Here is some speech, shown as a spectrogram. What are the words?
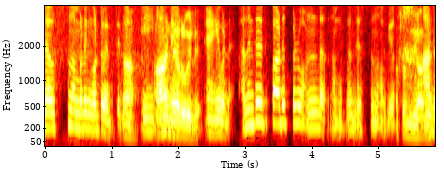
നെർവ്സ് നമ്മുടെ ഇങ്ങോട്ട് വരത്തില്ല. ആ ഇവിടെ. ഇവിടെ. അതിന്റെ ഒരു പാട് ഇപ്പോഴും ഉണ്ട്. നമുക്ക് ജസ്റ്റ് നോക്കി. അത്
